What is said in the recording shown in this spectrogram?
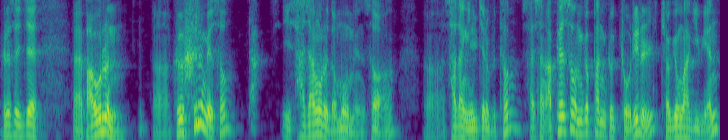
그래서 이제 바울은 그 흐름에서 딱 이 사장으로 넘어오면서 사장 1절부터 사실상 앞에서 언급한 그 교리를 적용하기 위한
